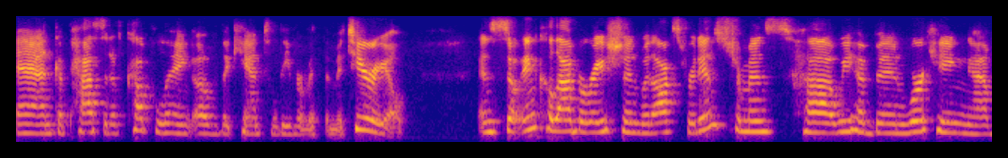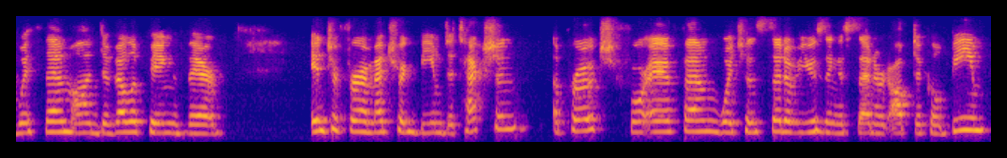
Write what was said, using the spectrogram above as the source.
and capacitive coupling of the cantilever with the material. And so in collaboration with Oxford Instruments, uh, we have been working uh, with them on developing their interferometric beam detection approach for AFM, which instead of using a standard optical beam,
